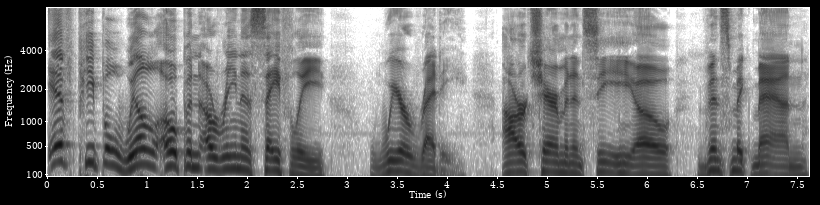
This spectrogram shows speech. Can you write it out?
if people will open arenas safely, we're ready. Our chairman and CEO Vince McMahon."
